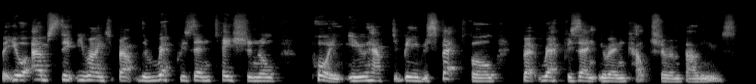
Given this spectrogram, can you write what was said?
but you're absolutely right about the representational point. You have to be respectful, but represent your own culture and values.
